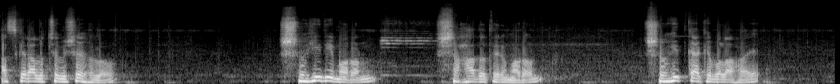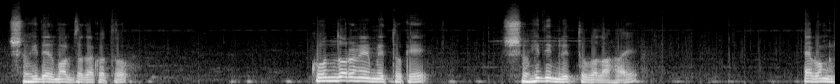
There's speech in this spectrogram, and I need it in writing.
আজকের আলোচ্য বিষয় হলো, শহীদি মরণ, শাহাদতের মরণ। শহীদ কাকে বলা হয়? শহীদের মর্যাদা কত? কোন ধরনের মৃত্যুকে শহীদি মৃত্যু বলা হয়? এবং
